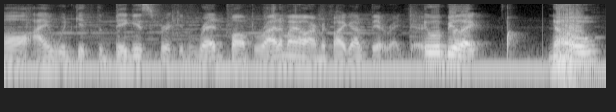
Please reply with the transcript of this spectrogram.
I would get the biggest frickin' red bump right on my arm if I got bit right there. It would be like, no,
